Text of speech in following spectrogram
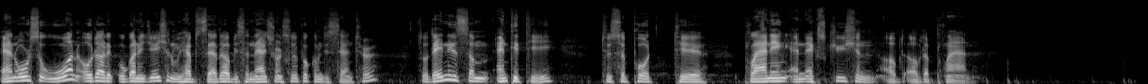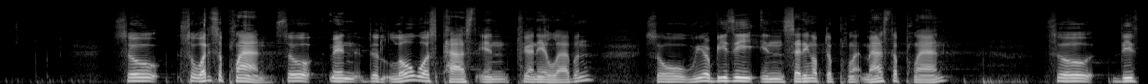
And also one other organization we have set up is a National Supercomputing Center. So they need some entity to support the planning and execution of the, of the plan. So, so what is the plan? So, I mean, the law was passed in 2011, so we are busy in setting up the pl master plan. So this,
